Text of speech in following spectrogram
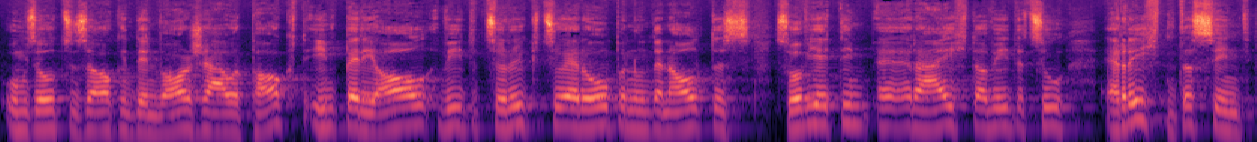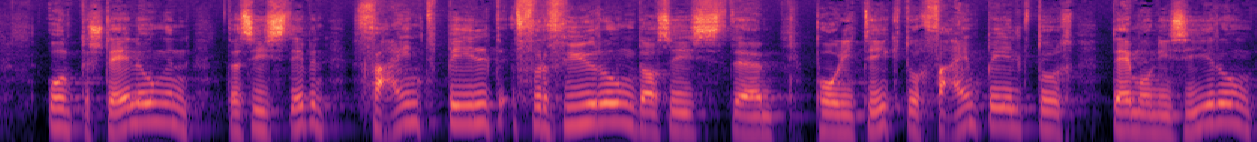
um sozusagen den Warschauer Pakt imperial wieder zurückzuerobern und ein altes Sowjetreich da wieder zu errichten. Das sind Unterstellungen, das ist eben Feindbildverführung, das ist äh, Politik durch Feindbild, durch Dämonisierung.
